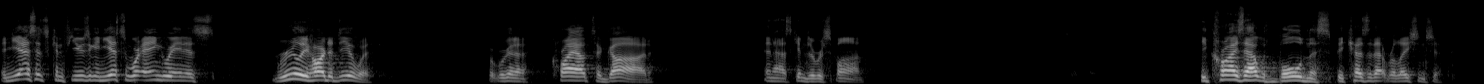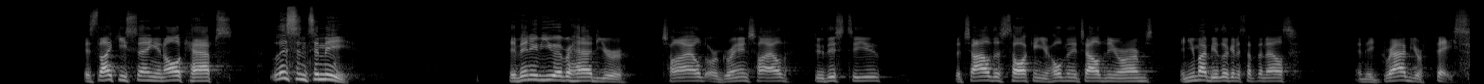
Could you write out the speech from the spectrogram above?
And yes, it's confusing, and yes, we're angry, and it's really hard to deal with. But we're going to cry out to God and ask Him to respond. He cries out with boldness because of that relationship. It's like he's saying in all caps, Listen to me. Have any of you ever had your child or grandchild do this to you? The child is talking, you're holding the child in your arms, and you might be looking at something else, and they grab your face.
